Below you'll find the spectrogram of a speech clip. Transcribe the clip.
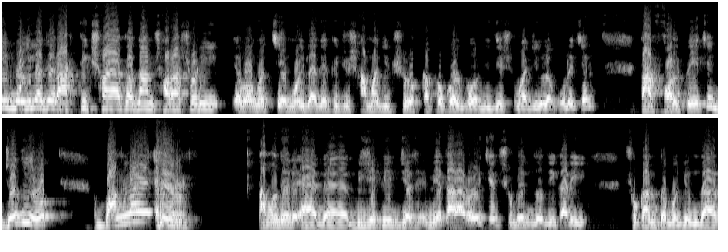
এই মহিলাদের আর্থিক সহায়তা দান সরাসরি এবং হচ্ছে মহিলাদের কিছু সামাজিক সুরক্ষা প্রকল্প, নিজের সমাজ যেগুলো করেছেন, তার ফল পেয়েছেন। যদিও বাংলায় আমাদের বিজেপির যে নেতারা রয়েছেন শুভেন্দু অধিকারী সুকান্ত মজুমদার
